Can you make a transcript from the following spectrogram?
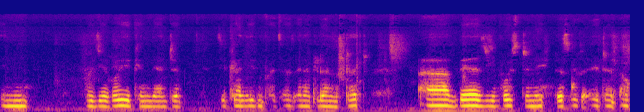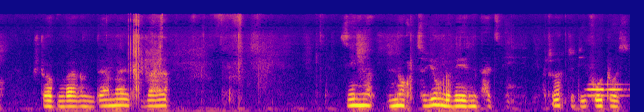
in, Ruhe kennenlernte. Sie kam ebenfalls aus einer kleinen Stadt, aber sie wusste nicht, dass ihre Eltern auch gestorben waren. Damals war sie noch zu jung gewesen als ich. Ich betrachte die Fotos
